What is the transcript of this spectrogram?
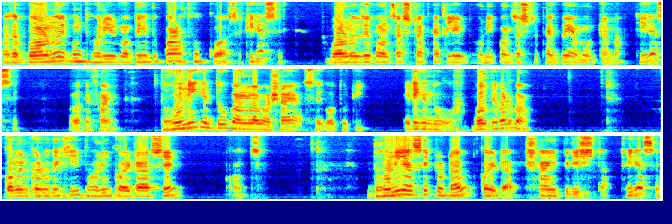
অর্থাৎ বর্ণ এবং ধ্বনির মধ্যে কিন্তু পার্থক্য আছে, ঠিক আছে? বর্ণ যে পঞ্চাশটা থাকলে ধ্বনি পঞ্চাশটা থাকবে এমনটা না, ঠিক আছে? ওকে ফাইন ধ্বনি কিন্তু বাংলা ভাষায় আছে কতটি? এটা কিন্তু বলতে পারবা? কমেন্ট করো দেখি, ধ্বনি কয়টা আছে? আচ্ছা। ধ্বনি আছে টোটাল কয়টা? সাঁত্রিশটা ঠিক আছে?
